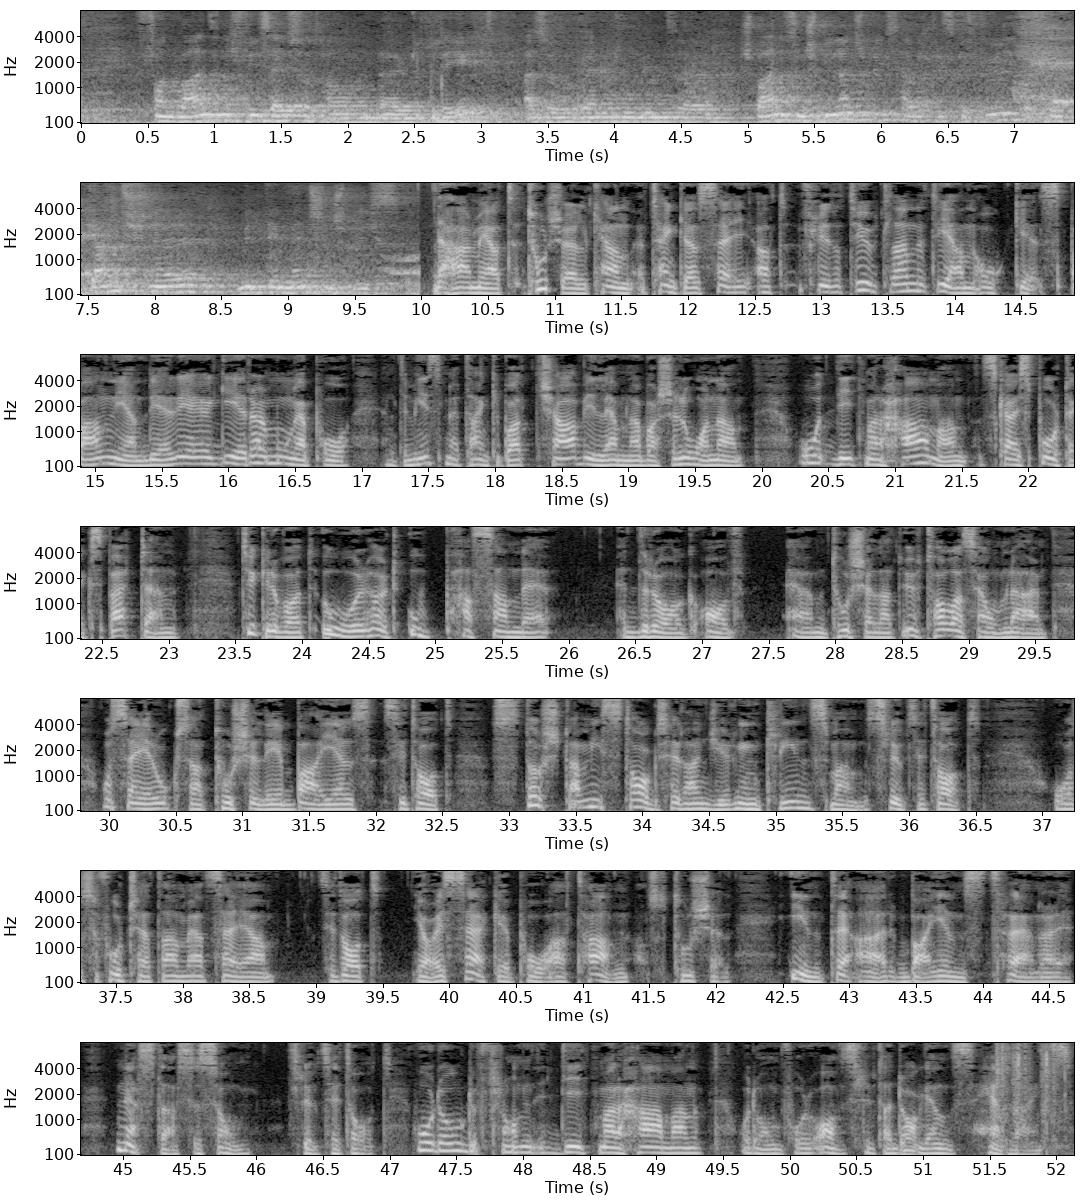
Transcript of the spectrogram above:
von wahnsinnig viel Selbstvertrauen äh, geprägt. Also wenn du mit äh, spanischen Spielern sprichst, habe ich das Gefühl, dass du ganz schnell mit den Menschen sprichst. Det här med att Torshäll kan tänka sig att flytta till utlandet igen och eh, Spanien, det reagerar många på, inte minst med tanke på att Xavi lämnar Barcelona. Och Dietmar Hamann, Sky Sport-experten, tycker det var ett oerhört opassande drag av eh, Torshäll att uttala sig om det här och säger också att Torshäll är Bayerns citat största misstag sedan Jürgen Klinsmann, slutcitat. Och så fortsätter han med att säga citat jag är säker på att han, alltså Torshäll, inte är Bayerns tränare nästa säsong. Slutcitat. Hårda ord från Dietmar Hamann och de får avsluta dagens headlines.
